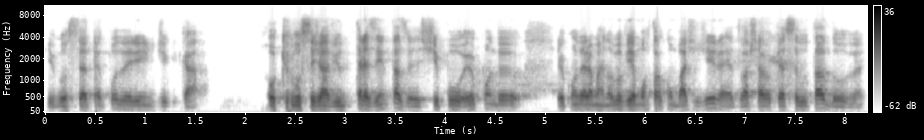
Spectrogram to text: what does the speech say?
que você até poderia indicar, ou que você já viu 300 vezes. Tipo, eu quando eu quando era mais novo, eu via Mortal Kombat direto. Eu achava que ia ser lutador, velho.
